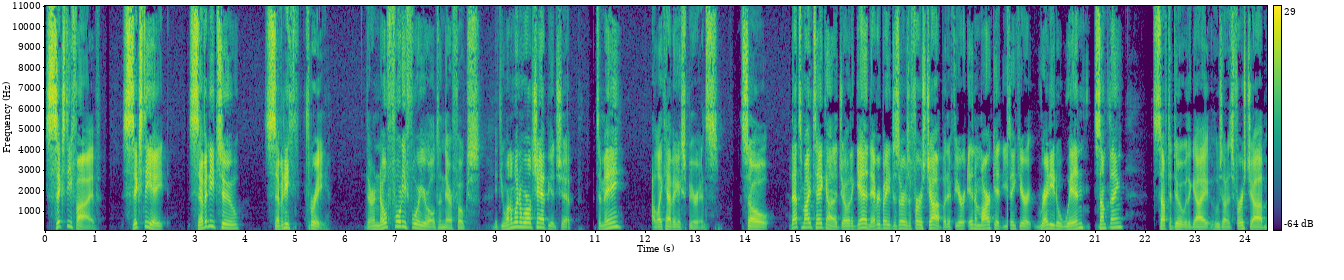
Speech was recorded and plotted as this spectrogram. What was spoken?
65, 68, 72, 73. There are no 44 year olds in there, folks. If you want to win a world championship, to me, I like having experience. So that's my take on it, Joe. And again, everybody deserves a first job. But if you're in a market, you think you're ready to win something, It's tough to do it with a guy who's on his first job,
